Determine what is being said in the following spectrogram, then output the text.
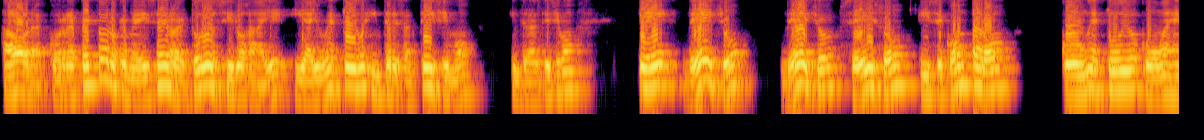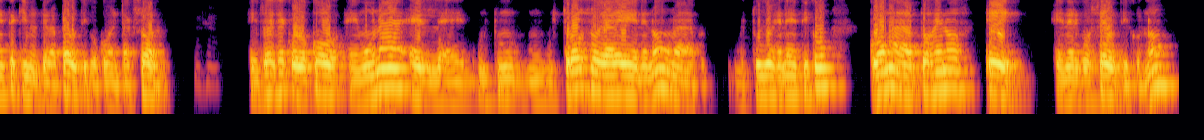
Ahora, con respecto a lo que me dice de los estudios, sí los hay, y hay un estudio interesantísimo, interesantísimo, que de hecho, de hecho, se hizo y se comparó con un estudio con un agente quimioterapéutico, con el Taxol. Entonces se colocó en una, el, eh, un, trozo de ADN, ¿no? Un estudio genético con adaptógenos E, energéticos, ¿no?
